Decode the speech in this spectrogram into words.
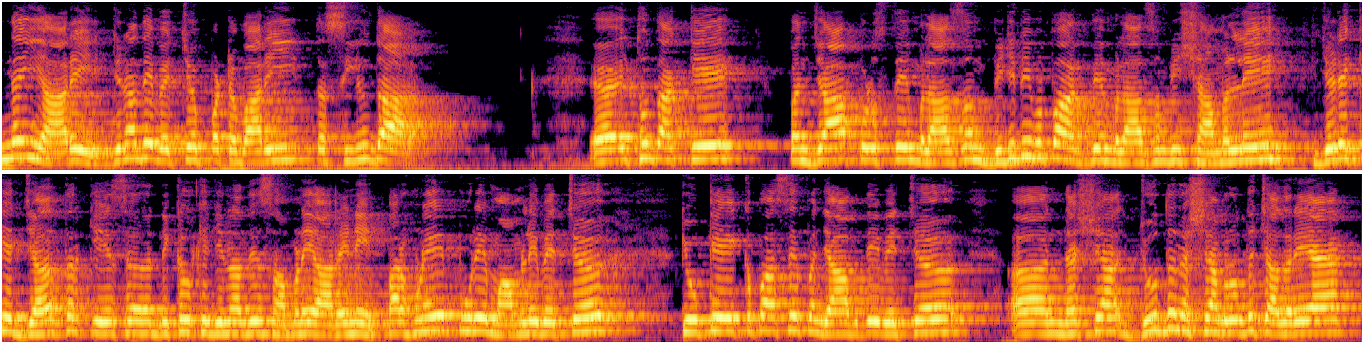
ਨਹੀਂ ਆ ਰਹੇ ਜਿਨ੍ਹਾਂ ਦੇ ਵਿੱਚ ਪਟਵਾਰੀ ਤਹਿਸੀਲਦਾਰ ਅ, ਇੱਥੋਂ ਤੱਕ ਕਿ ਪੰਜਾਬ ਪੁਲਿਸ ਦੇ ਮੁਲਾਜ਼ਮ ਬਿਜਲੀ ਵਿਭਾਗ ਦੇ ਮੁਲਾਜ਼ਮ ਵੀ ਸ਼ਾਮਲ ਨੇ ਜਿਹੜੇ ਕਿ ਜ਼ਿਆਦਾਤਰ ਕੇਸ ਨਿਕਲ ਕੇ ਜਿਨ੍ਹਾਂ ਦੇ ਸਾਹਮਣੇ ਆ ਰਹੇ ਨੇ। ਪਰ ਹੁਣ ਇਹ ਪੂਰੇ ਮਾਮਲੇ ਵਿੱਚ ਕਿਉਂਕਿ ਇੱਕ ਪਾਸੇ ਪੰਜਾਬ ਦੇ ਵਿੱਚ ਅ, ਨਸ਼ਾ ਯੁੱਧ ਨਸ਼ਿਆਂ ਵਿਰੁੱਧ ਚੱਲ ਰਿਹਾ ਹੈ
